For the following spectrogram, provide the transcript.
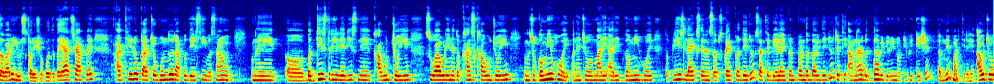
સવારે યુઝ કરી શકો. તો તૈયાર છે આપણે આથેલો કાચો ગુંદર, આપણું દેશી વસાણું અને બધી સ્ત્રી લેડીઝને ખાવું જ જોઈએ, સુવાવડીને તો ખાસ ખાવું જોઈએ. અને જો ગમ્યું હોય અને જો મારી આ રીત ગમી હોય તો પ્લીઝ લાઇક શેર અને સબસ્ક્રાઈબ કરી દેજો. સાથે બેલ આઇકન પણ દબાવી દેજો જેથી આવનારા બધા વિડીયોની નોટિફિકેશન તમને મળતી રહે. આવજો!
